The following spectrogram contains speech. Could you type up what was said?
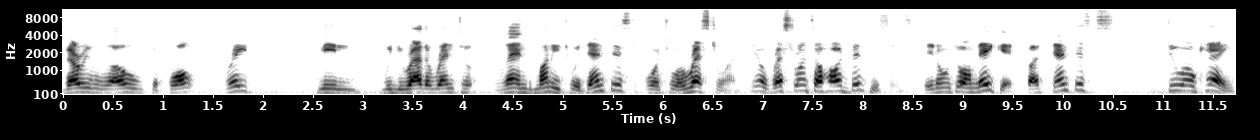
very low default rate. I mean, would you rather to, lend money to a dentist or to a restaurant? You know, restaurants are hard businesses. They don't all make it, but dentists do okay.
